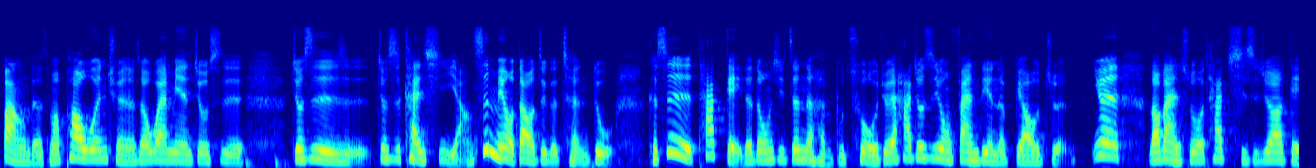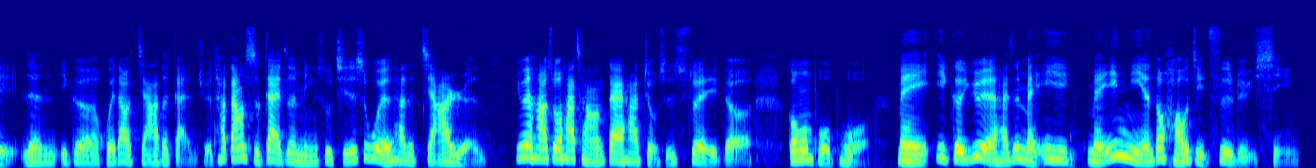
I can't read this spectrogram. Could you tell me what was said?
棒的什么泡温泉的时候，外面就是就是就是看夕阳，是没有到这个程度。可是他给的东西真的很不错，我觉得他就是用饭店的标准，因为老板说他其实就要给人一个回到家的感觉。他当时盖这个民宿，其实是为了他的家人。因为他说他常常带他九十岁的公公婆婆，每一个月还是每一每一年都好几次旅行。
